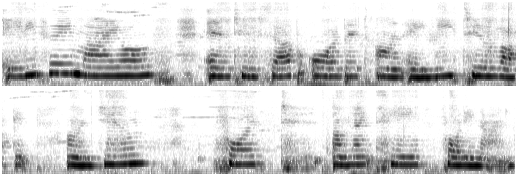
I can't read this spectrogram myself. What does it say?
83 miles into suborbit on a V2 rocket on June 4th, of um, 1949.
